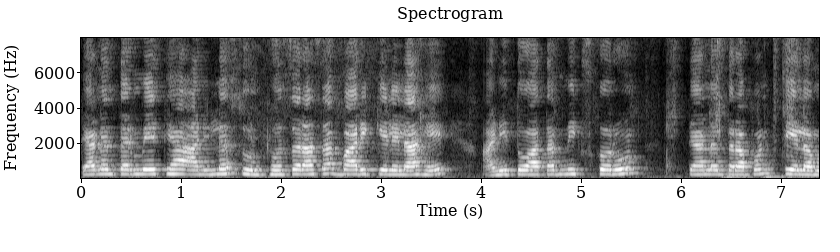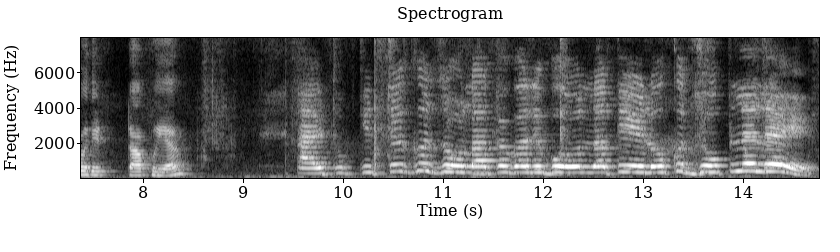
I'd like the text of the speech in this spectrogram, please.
त्यानंतर मेथ्या आणि लसूण ठोसर असा बारीक केलेला आहे. आणि तो आता मिक्स करून त्यानंतर आपण तेलामध्ये टाकूया. आय तू किती गजवला तर बोलला? ते लोक झोपलेले.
